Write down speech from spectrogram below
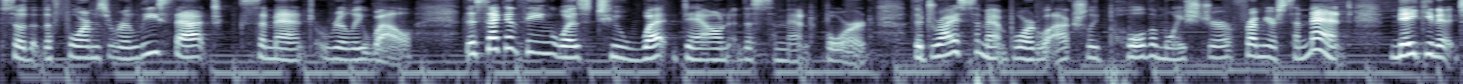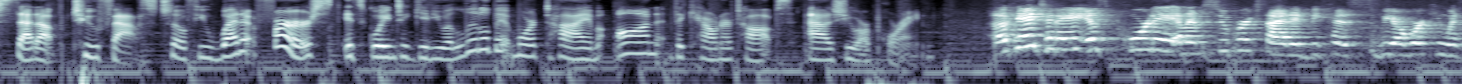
so that the forms release that cement really well. The second thing was to wet down the cement board. The dry cement board will actually pull the moisture from your cement, making it set up too fast. So if you wet it first, it's going to give you a little bit more time time on the countertops as you are pouring. Okay, today is pour day and I'm super excited because we are working with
